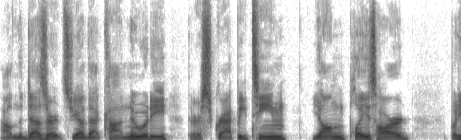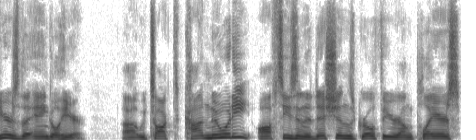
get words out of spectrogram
out in the desert. So you have that continuity. They're a scrappy team, young, plays hard. But here's the angle here. Uh, we talked continuity, offseason additions, growth of your young players.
